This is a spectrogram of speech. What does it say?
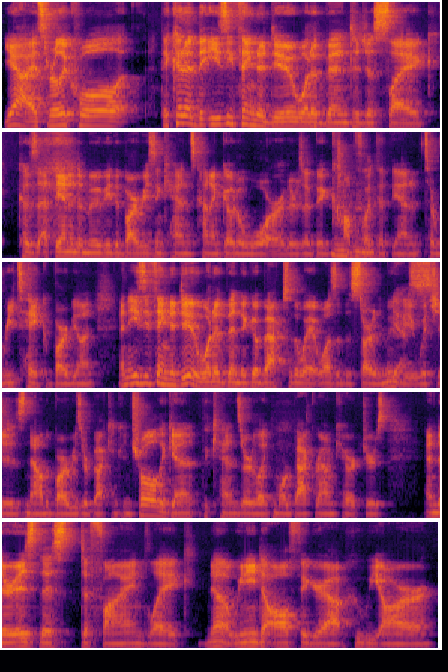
yeah, it's really cool. They could have the easy thing to do would have been to just like because at the end of the movie, the Barbies and Kens kind of go to war. There's a big Mhm. conflict at the end to retake Barbie Land. An easy thing to do would have been to go back to the way it was at the start of the movie, Yes. which is now the Barbies are back in control. Again, the Kens are like more background characters. And there is this defined like, no, we need to all figure out who we are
